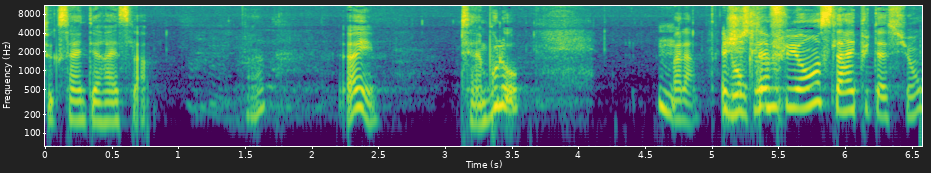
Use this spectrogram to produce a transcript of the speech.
Ce que ça intéresse là. oui, c'est un boulot. Mm. Voilà. Donc l'influence, la réputation.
